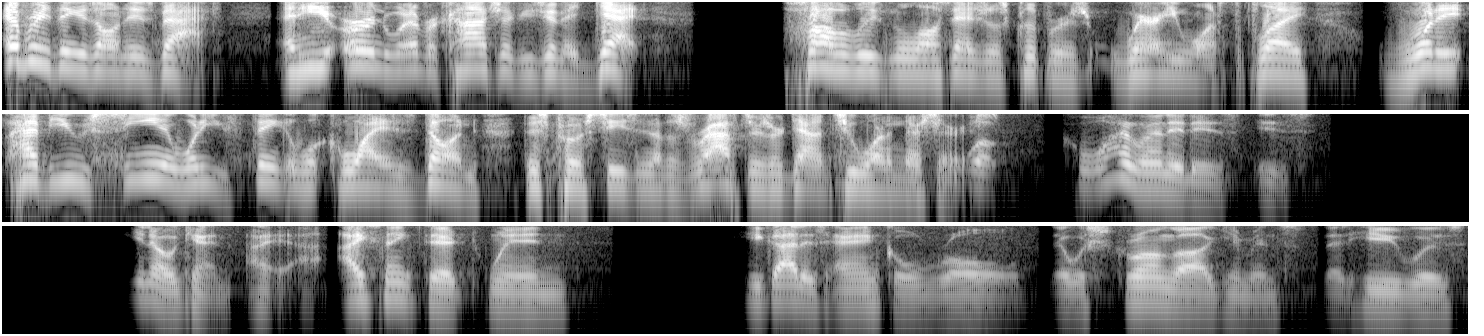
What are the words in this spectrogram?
Everything is on his back, and he earned whatever contract he's going to get, probably from the Los Angeles Clippers, where he wants to play. What have you seen, and what do you think of what Kawhi has done this postseason? Now, those Raptors are down two one in their series. Well, Kawhi Leonard is is, you know, again, I I think that when he got his ankle rolled, there were strong arguments that he was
